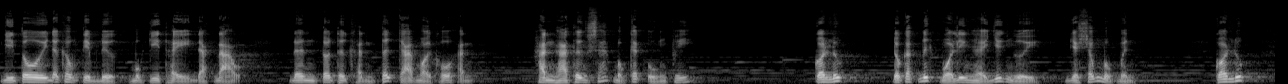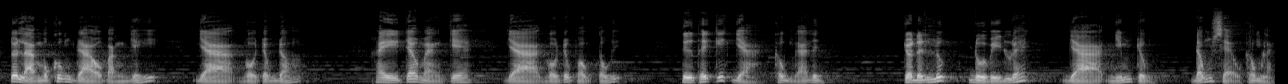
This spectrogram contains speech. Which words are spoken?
Vì tôi đã không tìm được một vị thầy đạt đạo nên tôi thực hành tất cả mọi khổ hạnh. Hành hạ thân xác một cách uổng phí. Có lúc tôi cắt đứt mọi liên hệ với người và sống một mình. Có lúc tôi làm một khung rào bằng giấy và ngồi trong đó. Hay treo màn che và ngồi trong phòng tối. Tư thế kiết già không ngã lưng. Cho đến lúc đùi bị loét và nhiễm trùng, đóng sẹo không lành.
